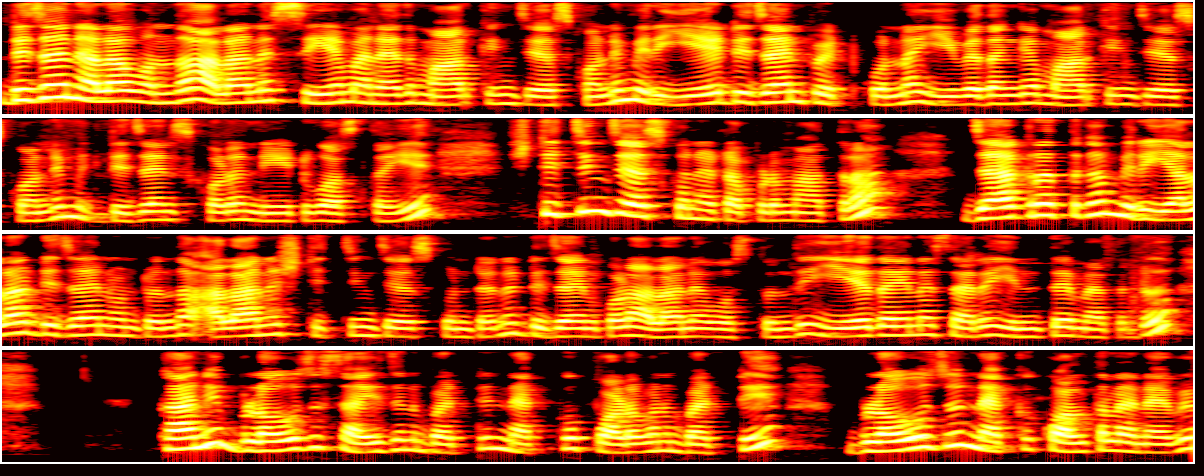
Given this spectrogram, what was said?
డిజైన్ ఎలా ఉందో అలానే సేమ్ అనేది మార్కింగ్ చేసుకోండి. మీరు ఏ డిజైన్ పెట్టుకున్నా ఈ విధంగా మార్కింగ్ చేసుకోండి. మీకు డిజైన్స్ కూడా నీట్గా వస్తాయి. స్టిచ్చింగ్ చేసుకునేటప్పుడు మాత్రం జాగ్రత్తగా మీరు ఎలా డిజైన్ ఉంటుందో అలానే స్టిచ్చింగ్ చేసుకుంటేనే డిజైన్ కూడా అలానే వస్తుంది. ఏదైనా సరే ఇంతే మెథడ్. కానీ బ్లౌజ్ సైజుని బట్టి నెక్ పొడవుని బట్టి బ్లౌజ్ నెక్ కొలతలు అనేవి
